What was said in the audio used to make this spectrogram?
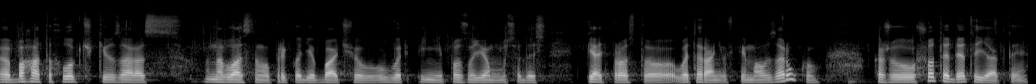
е, багато хлопчиків зараз на власному прикладі бачу в Ірпіні, познайомився десь п'ять просто ветеранів впіймав за руку. Кажу, що ти, де ти, як ти?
